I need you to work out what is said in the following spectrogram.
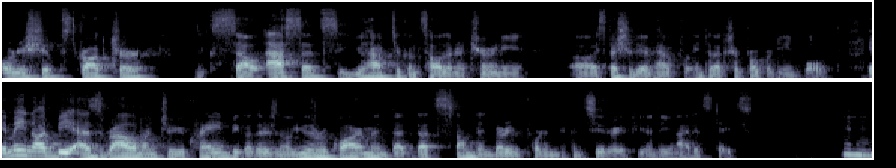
ownership structure, like sell assets, you have to consult an attorney, uh, especially if you have intellectual property involved. It may not be as relevant to Ukraine because there's no user requirement. That that's something very important to consider if you're in the United States. Mm-hmm.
